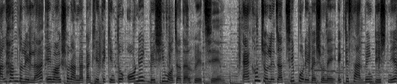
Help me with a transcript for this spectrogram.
আলহামদুলিল্লাহ এই মাংস রান্নাটা খেতে কিন্তু অনেক বেশি মজাদার হয়েছে। এখন চলে যাচ্ছি পরিবেশনে। একটি সার্ভিং ডিশ নিয়ে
